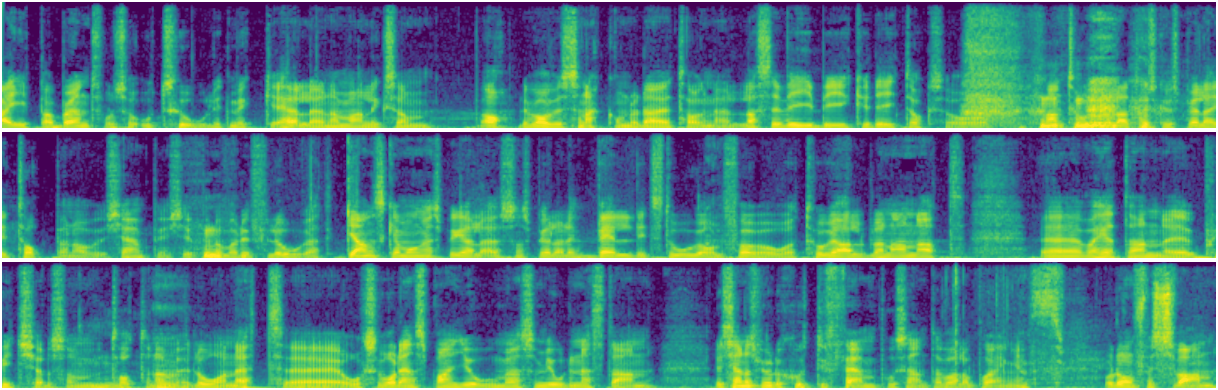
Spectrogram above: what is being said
hypa Brentford så otroligt mycket heller när man liksom ja, det var väl snack om det där ett tag när Lasse Vibe gick ju dit också. Och han trodde väl att de skulle spela i toppen av Championship. De hade förlorat ganska många spelare som spelade väldigt stor roll förra året. Toral bland annat. Eh, vad heter han? Eh, Pritchard som mm. Tottenham-lånet. Eh, och så var det en spanjor med som gjorde nästan Det kändes som gjorde 75% av alla poängen. Yes. Och de försvann.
